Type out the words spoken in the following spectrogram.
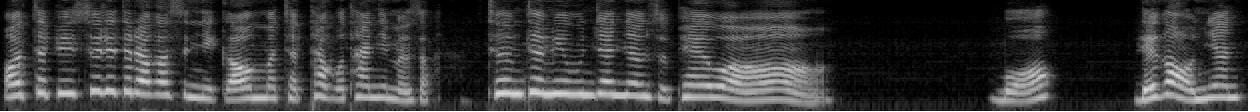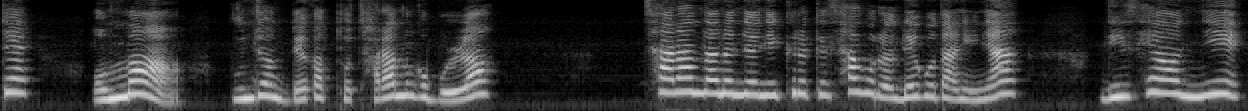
어차피 술이 들어갔으니까 엄마 차 타고 다니면서 틈틈이 운전 연수 배워 뭐? 내가 언니한테? 엄마, 운전 내가 더 잘하는 거 몰라? 잘한다는 년이 그렇게 사고를 내고 다니냐? 네 새언니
